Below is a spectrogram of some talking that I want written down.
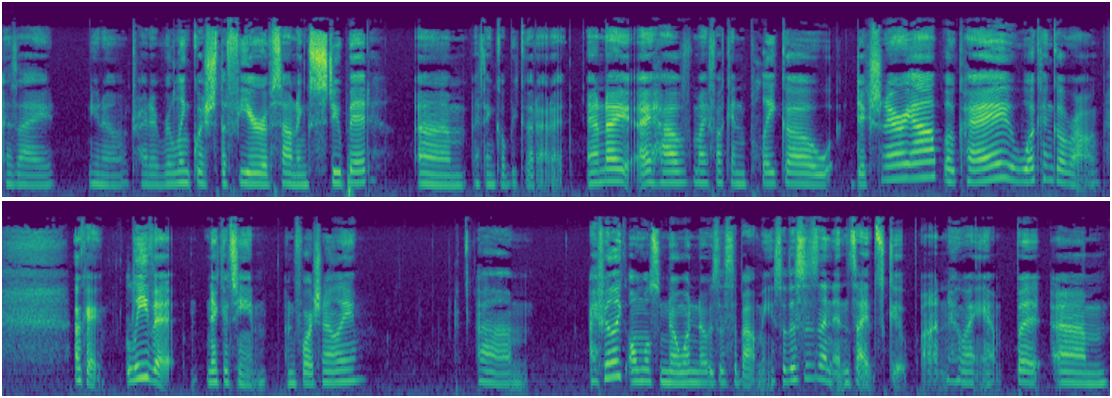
as I you know, try to relinquish the fear of sounding stupid, um, I think I'll be good at it. And I, I have my fucking Pleco dictionary app, okay? What can go wrong? Okay, leave it. Nicotine, unfortunately. Um, I feel like almost no one knows this about me. So this is an inside scoop on who I am. But um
